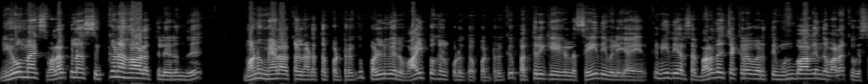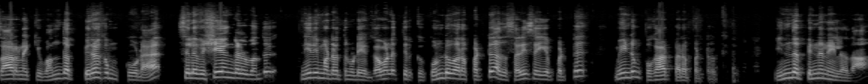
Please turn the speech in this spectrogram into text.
நியோமேக்ஸ் வழக்குல சிக்கன காலத்திலிருந்து மனு மேலாக்கள் நடத்தப்பட்டிருக்கு பல்வேறு வாய்ப்புகள் கொடுக்கப்பட்டிருக்கு பத்திரிகைகளில் செய்தி வெளியாகிருக்கு நீதியரசர் பரத சக்கரவர்த்தி முன்பாக இந்த வழக்கு விசாரணைக்கு வந்த பிறகும் கூட சில விஷயங்கள் வந்து நீதிமன்றத்தினுடைய கவனத்திற்கு கொண்டு வரப்பட்டு அது சரி செய்யப்பட்டு மீண்டும் புகார் பெறப்பட்டிருக்கு. இந்த பின்னணியில தான்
